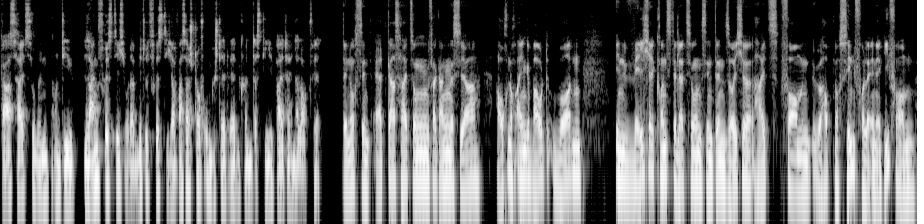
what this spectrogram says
Gasheizungen und die langfristig oder mittelfristig auf Wasserstoff umgestellt werden können, dass die weiterhin erlaubt werden. Dennoch sind Erdgasheizungen vergangenes Jahr auch noch eingebaut worden. In welcher Konstellation sind denn solche Heizformen überhaupt noch sinnvolle Energieformen?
